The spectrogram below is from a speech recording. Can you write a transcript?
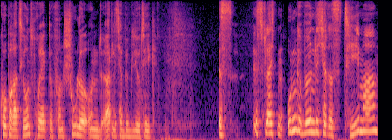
Kooperationsprojekte von Schule und örtlicher Bibliothek. Es ist vielleicht ein ungewöhnlicheres Thema,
